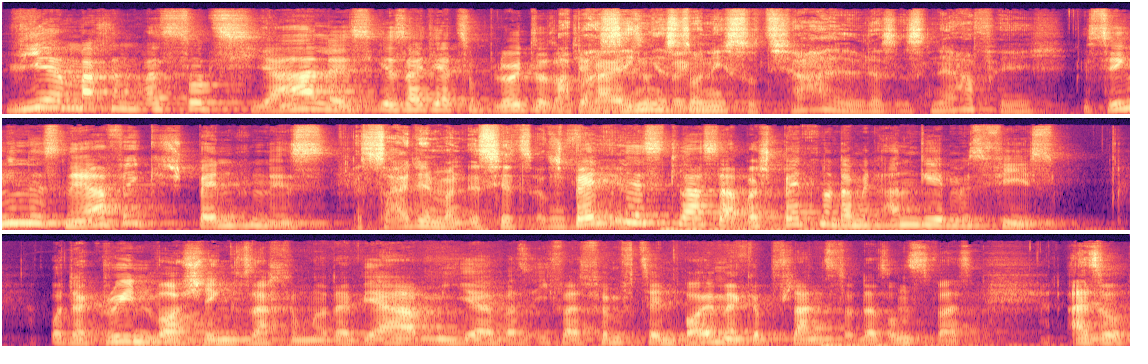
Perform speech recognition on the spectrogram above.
Wir machen was Soziales. Ihr seid ja zu blöd, das auf die Aber Reihe singen zu ist doch bringen. nicht sozial, das ist nervig. Singen ist nervig, Spenden ist Es sei denn, man ist jetzt irgendwie. Spenden ist klasse, aber Spenden und damit angeben ist fies. Oder Greenwashing-Sachen oder wir haben hier, was ich weiß, 15 Bäume gepflanzt oder sonst was. Also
